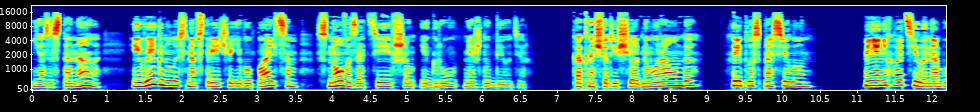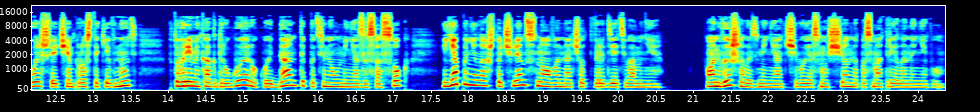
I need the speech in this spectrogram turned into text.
Я застонала и выгнулась навстречу его пальцам, снова затеявшим игру между бедер. «Как насчет еще одного раунда?» — хрипло спросил он. Меня не хватило на большее, чем просто кивнуть, в то время как другой рукой Данте потянул меня за сосок, и я поняла, что член снова начал твердеть во мне. Он вышел из меня, от чего я смущенно посмотрела на него.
